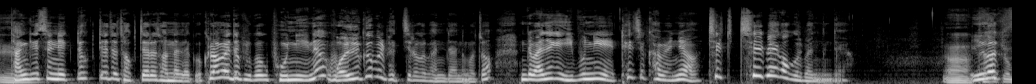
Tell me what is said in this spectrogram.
예. 단기 순이익도 흑자에서 적자로 전환했고 그럼에도 불구하고 본인은 월급을 107억을 받는다는 거죠. 근데 만약에 이분이 퇴직하면요. 7, 700억을 받는데요. 아, 이거? 좀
